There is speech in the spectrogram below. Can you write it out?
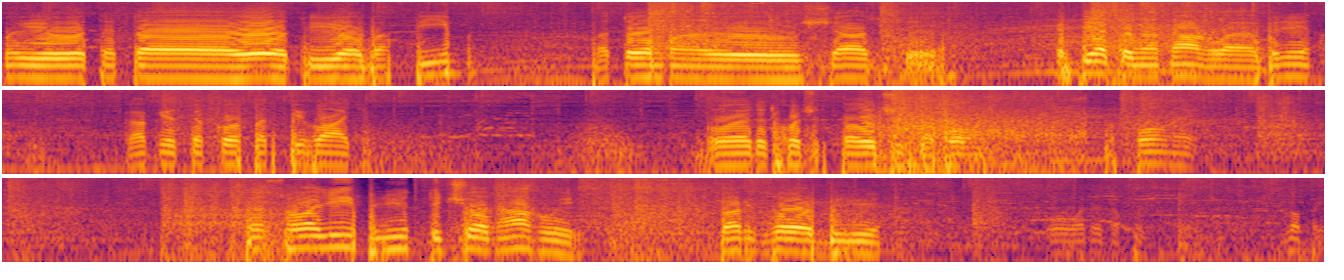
мы вот это вот ее бомбим. Потом э, сейчас э, капец она наглая, блин. Как ее такое подпевать? О, этот хочет получить по полной. По полной. Свали, блин, ты чё, наглый? Борзой, блин. О, вот это. Жопой.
